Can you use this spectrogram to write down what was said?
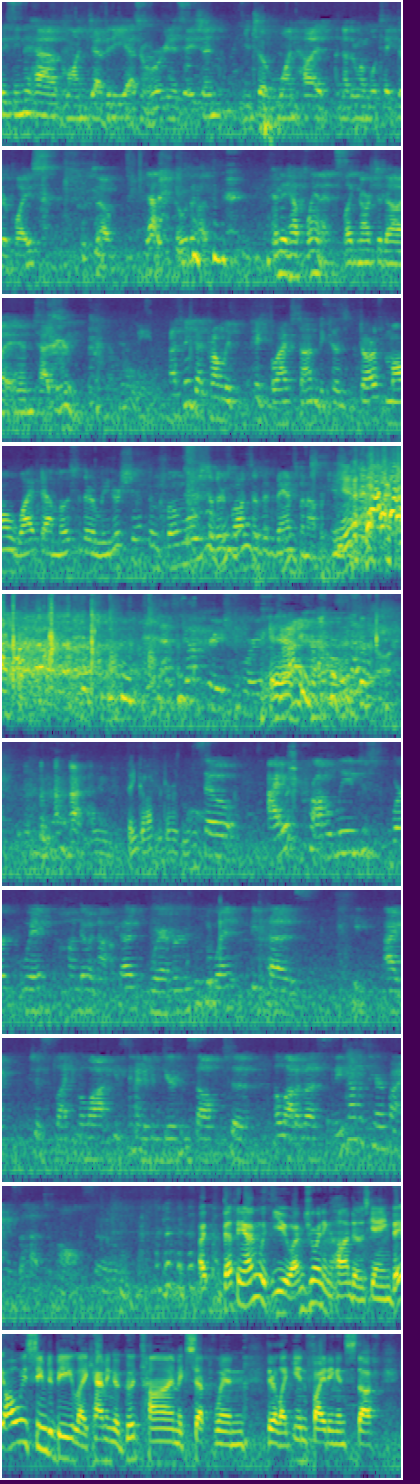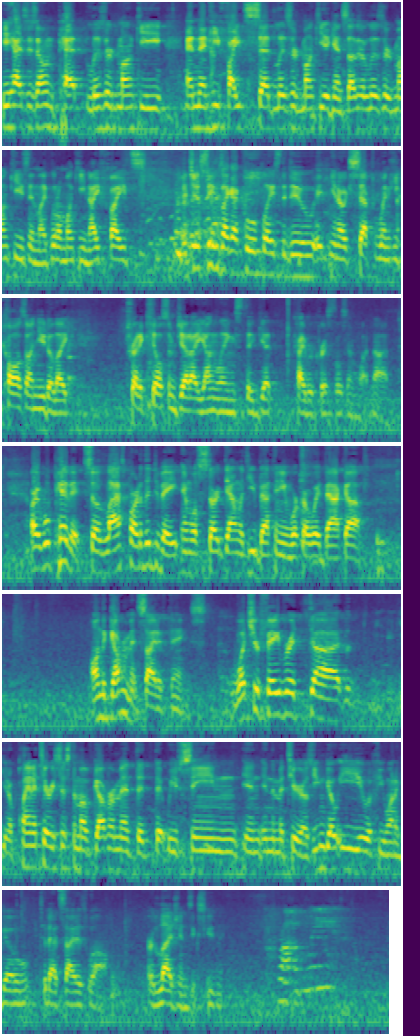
They seem to have longevity as an organization. You took one Hutt, another one will take their place. So, yeah, go with the Hutts. And they have planets like Nar Shaddaa and Tatooine. I think I'd probably pick Black Sun because Darth Maul wiped out most of their leadership in Clone Wars, so there's lots of advancement opportunities. That's job creation for you. Right. I mean, thank God for Darth Maul. So I would probably just work with Hondo Ohnaka wherever he went because he, I just like him a lot. He's kind of endeared himself to a lot of us, and he's not as terrifying as the Hutts or Maul. So I, Bethany, I'm with you. I'm joining Hondo's gang. They always seem to be like having a good time, except when they're like infighting and stuff. He has his own pet lizard monkey, and then he fights said lizard monkey against other lizard monkeys in like little monkey knife fights. It just seems like a cool place to do, you know, except when he calls on you to like try to kill some Jedi younglings to get kyber crystals and whatnot. All right, we'll pivot. So last part of the debate, and we'll start down with you, Bethany, and work our way back up on the government side of things, what's your favorite, uh, you know, planetary system of government that, that we've seen in, in the materials? You can go EU if you want to go to that side as well, or Legends, excuse me. probably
